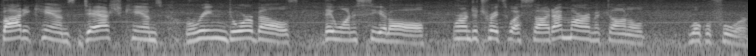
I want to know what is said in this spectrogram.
Body cams, dash cams, ring doorbells. They want to see it all. We're on Detroit's West Side. I'm Mara McDonald, Local 4.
